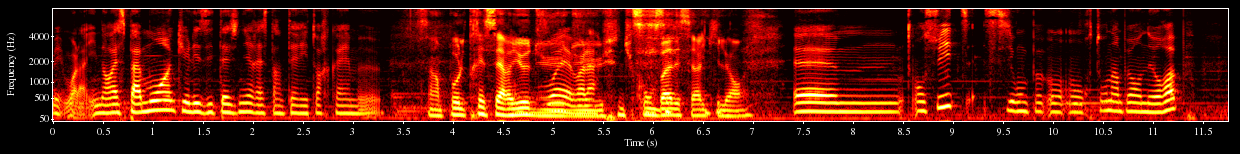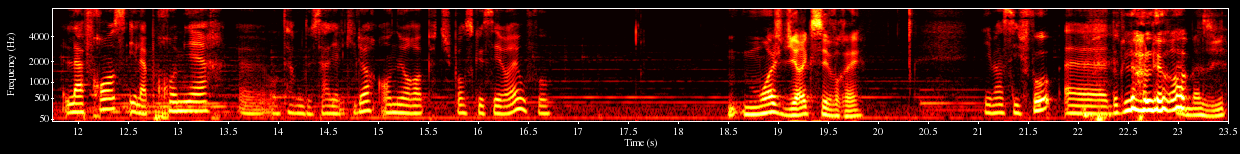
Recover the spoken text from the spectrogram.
Mais voilà, il n'en reste pas moins que les États-Unis restent un territoire quand même. euh, C'est un pôle très sérieux du, Ouais, du, voilà. du combat des serial killers. Euh, ensuite, si on, peut, on, on retourne un peu en Europe, la France est la première euh, en termes de serial killer en Europe. Tu penses que c'est vrai ou faux? Moi, je dirais que c'est vrai. Eh ben c'est faux. Euh, donc l'Europe Bah zut.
